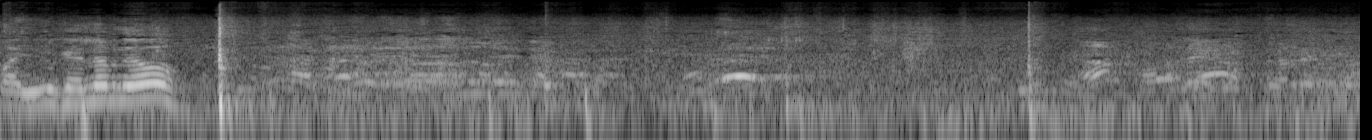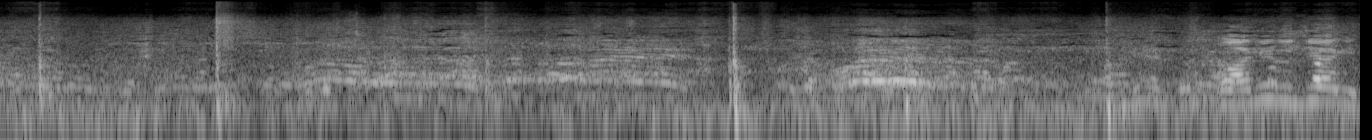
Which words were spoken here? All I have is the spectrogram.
ਭਾਈ ਨੂੰ ਖੇਲਣ ਦਿਓ। ਆ ਗਈ ਦੂਜੀ ਆ ਗਈ।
